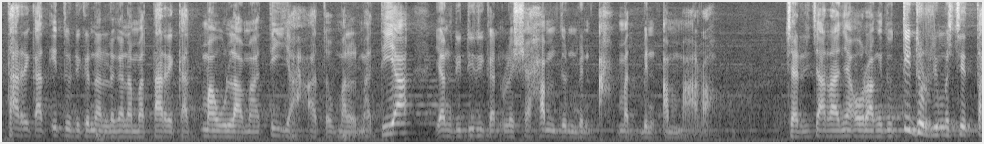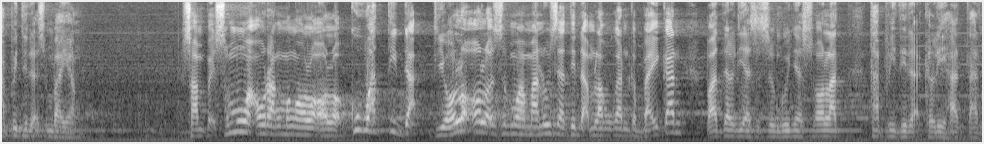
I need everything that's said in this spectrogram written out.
Tarekat itu dikenal dengan nama tarekat Maulamatiyah atau Malmatiyah yang didirikan oleh Syekh Hamdun bin Ahmad bin Ammarah. Jadi caranya orang itu tidur di masjid tapi tidak sembahyang. Sampai semua orang mengolok-olok, kuat tidak, diolok-olok semua manusia tidak melakukan kebaikan, padahal dia sesungguhnya sholat tapi tidak kelihatan.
